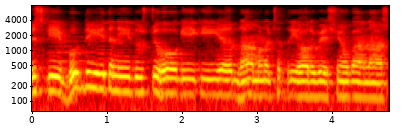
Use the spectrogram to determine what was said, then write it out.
इसकी बुद्धि इतनी दुष्ट होगी कि यह ब्राह्मण क्षत्रिय और वेश्यों का नाश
